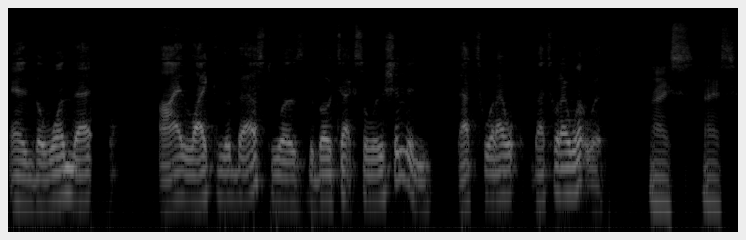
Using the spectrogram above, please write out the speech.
and the one that I liked the best was the Bowtech solution, and that's what I that's what I went with. Nice, nice.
